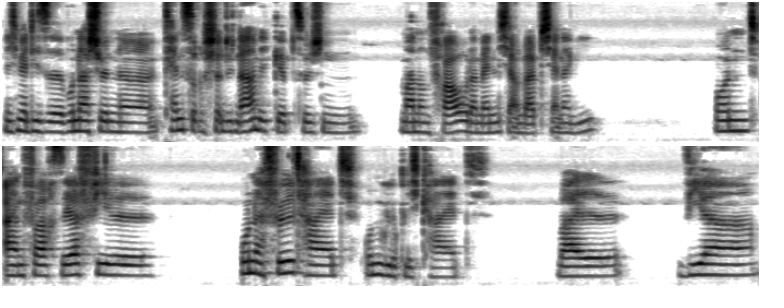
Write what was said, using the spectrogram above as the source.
nicht mehr diese wunderschöne tänzerische Dynamik gibt zwischen Mann und Frau oder männlicher und weiblicher Energie. Und einfach sehr viel Unerfülltheit, Unglücklichkeit, weil wir,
